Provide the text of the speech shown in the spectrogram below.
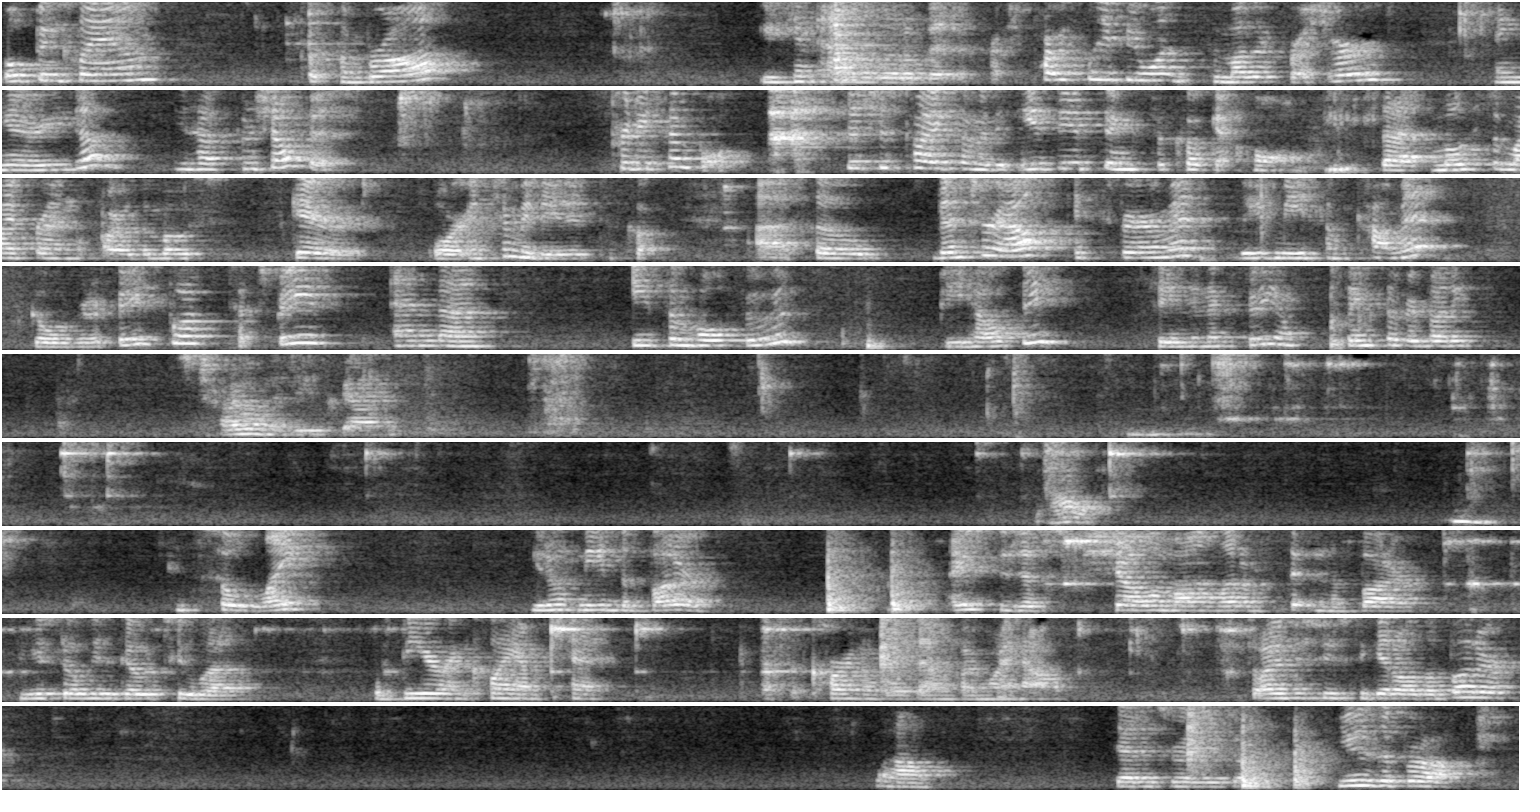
open clams, put some broth. You can add a little bit of fresh parsley if you want, some other fresh herbs, and there you go. You have some shellfish. Pretty simple. Fish is probably some of the easiest things to cook at home that most of my friends are the most scared or intimidated to cook. Uh, so venture out, experiment, leave me some comments, go over to Facebook, touch base, and uh, eat some whole foods, be healthy. See you in the next video. Thanks everybody. Let's try one of these guys. Wow. Mm. It's so light. You don't need the butter. I used to just shell them all and let them sit in the butter. I used to always go to a, a beer and clam tent at the carnival down by my house. So I just used to get all the butter. Wow, that is really good. Use a broth.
